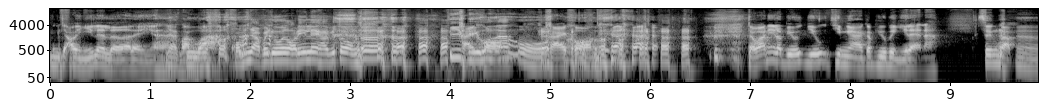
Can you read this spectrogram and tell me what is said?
มึงจะเอาอย่างนี้เลยเหรออะไรอย่างเงี้ยฮะอยากหวัดูงว่าผมอยากไปดูตอนนี้เลยครับพี่ตรงพี่ขายบิวของนะโอ้โหขายของ แต่ว่านี่เราบิวบิวทีมงานก็บิวเป็นอย่างนี้แหละนะซึ่งแบบเออ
